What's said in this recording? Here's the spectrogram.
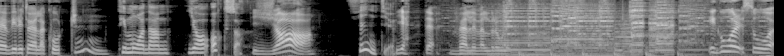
eh, virtuella kort till Mådan jag också. Ja, Fint ju. jätte. Väldigt, väldigt roligt. Igår så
